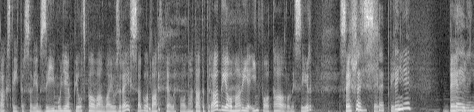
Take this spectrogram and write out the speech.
rakstīt ar saviem zīmuļiem, pildspalvām vai uzreiz saglabāt telefonā. Tātad radio Marija info tālrunis ir 67, 9,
